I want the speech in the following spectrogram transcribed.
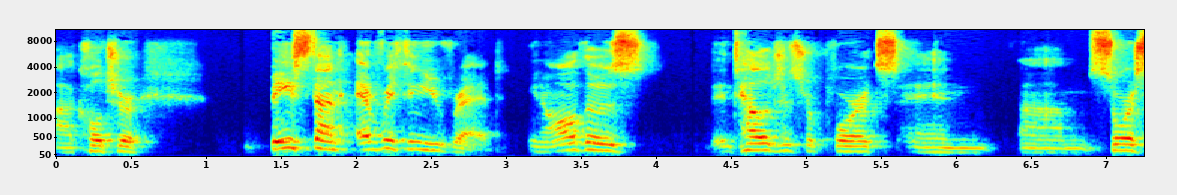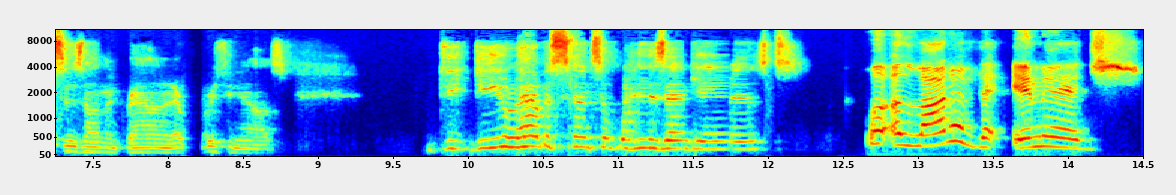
uh, culture. Based on everything you've read, you know all those intelligence reports and um, sources on the ground and everything else. Do, do you have a sense of what his end game is? Well, a lot of the image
